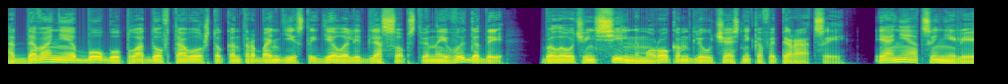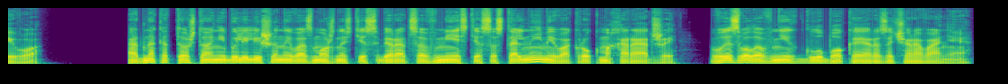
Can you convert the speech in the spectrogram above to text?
Отдавание Богу плодов того, что контрабандисты делали для собственной выгоды – было очень сильным уроком для участников операции, и они оценили его. Однако то, что они были лишены возможности собираться вместе с остальными вокруг Махараджи, вызвало в них глубокое разочарование.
